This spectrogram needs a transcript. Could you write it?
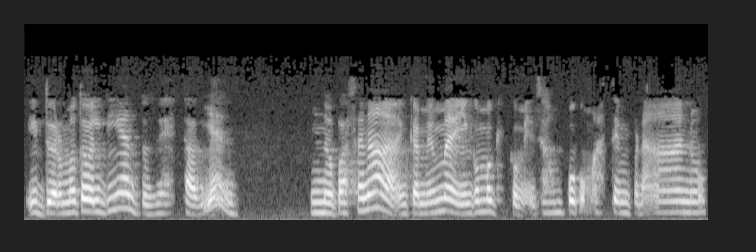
y duermo todo el día, entonces está bien, no pasa nada. En cambio en Medellín como que comienzas un poco más temprano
